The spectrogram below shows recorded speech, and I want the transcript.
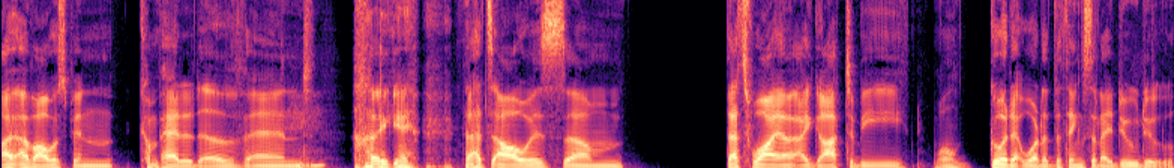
I, I've always been competitive and. Okay. like that's always um that's why I, I got to be well good at what are the things that I do do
